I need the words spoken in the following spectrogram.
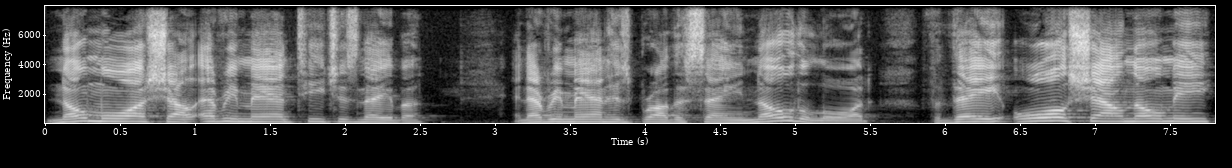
no more shall every man teach his neighbor, and every man his brother, saying, Know the Lord, for they all shall know me,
